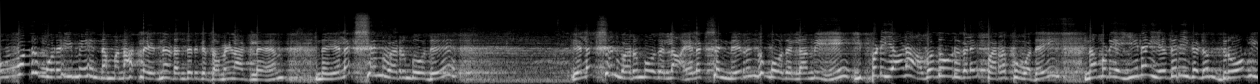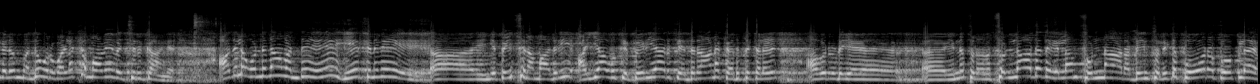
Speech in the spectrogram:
ஒவ்வொரு முறையுமே நம்ம நாட்டுல என்ன நடந்திருக்கு தமிழ்நாட்டுல? இந்த எலெக்ஷன் வரும்போது எலெக்ஷன் வரும்போதெல்லாம் எலெக்ஷன் நெருங்கும் போதெல்லாமே இப்படியான அவதூறுகளை பரப்புவதை நம்முடைய இன எதிரிகளும் துரோகிகளும் வந்து ஒரு வழக்கமாவே வச்சிருக்காங்க. அதுல ஒண்ணுதான் வந்து ஏற்கனவே இங்க பேசுற மாதிரி ஐயாவுக்கு பெரியாருக்கு எதிரான கருத்துக்களை அவருடைய என்ன சொல்ற சொல்லாததை எல்லாம் சொன்னார் அப்படின்னு சொல்லிட்டு போற போக்குல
